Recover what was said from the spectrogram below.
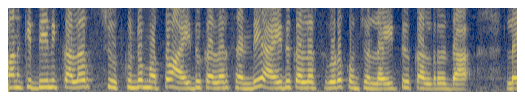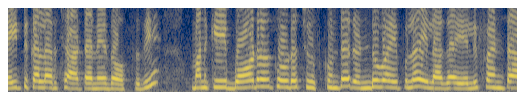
మనకి దీనికి కలర్స్ చూసుకుంటే మొత్తం ఐదు కలర్స్ అండి. ఐదు కలర్స్ కూడా కొంచెం light colour light colour chart అనేది వస్తుంది. మనకి బార్డర్ కూడా చూసుకుంటే రెండు వైపులా ఇలాగా ఎలిఫెంటా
